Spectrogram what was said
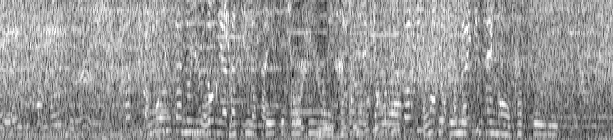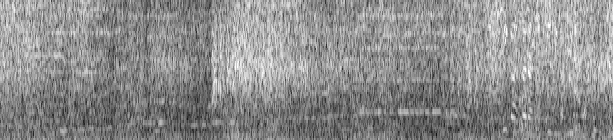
やられちゃ困るんでね各機は補給艦の誘導に当たってください。回収を優先させるぞ補給艦の破壊に成功指揮官からの指示が来るわ補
